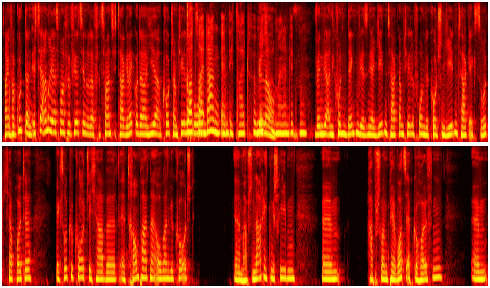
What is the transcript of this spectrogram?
sagen einfach, gut, dann ist der andere erstmal für 14 oder für 20 Tage weg oder hier am Coach am Telefon. Gott sei Dank, endlich Zeit für mich genau. und meine Entwicklung. Wenn wir an die Kunden denken, wir sind ja jeden Tag am Telefon, wir coachen jeden Tag ex zurück. Ich habe heute ex zurückgecoacht, ich habe äh, Traumpartner erobern gecoacht ähm, habe schon Nachrichten geschrieben, ähm, habe schon per WhatsApp geholfen. Ähm,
